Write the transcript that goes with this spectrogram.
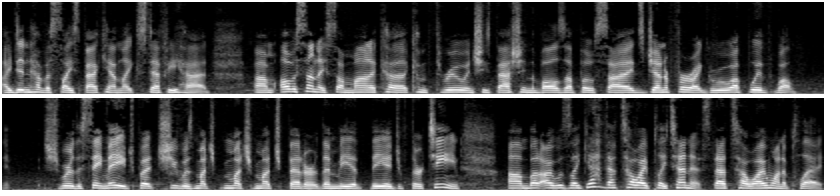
I didn't have a slice backhand like Steffi had. Um, all of a sudden, I saw Monica come through, and she's bashing the balls up both sides. Jennifer, I grew up with, well, we're the same age, but she was much, much, much better than me at the age of 13. Um, but I was like, yeah, that's how I play tennis. That's how I want to play.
